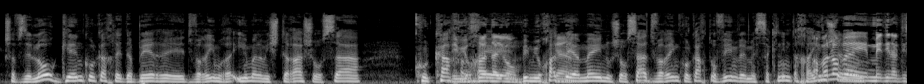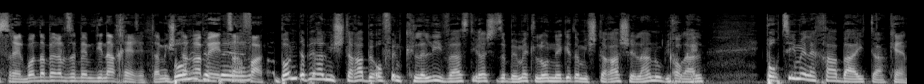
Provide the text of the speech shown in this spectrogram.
עכשיו, זה לא הוגן כל כך לדבר אה, דברים רעים על המשטרה שעושה כל כך במיוחד הרבה... היום. במיוחד כן. בימינו, שעושה דברים כל כך טובים ומסכנים את החיים אבל לא שלהם. במדינת ישראל, בוא נדבר על זה במדינה אחרת. בוא המשטרה נדבר- בצרפת. בוא נדבר על משטרה באופן כללי, ואז תראה שזה באמת לא נגד המשטרה שלנו בכלל. אוקיי. פורצים אליך הביתה. כן.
